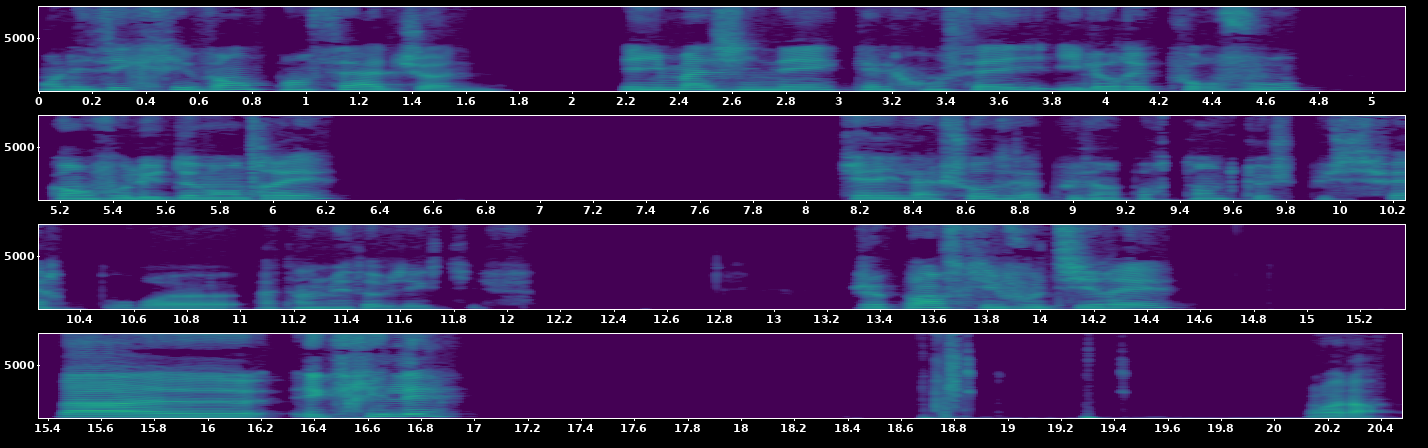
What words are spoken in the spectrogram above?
En les écrivant, pensez à John et imaginez quels conseils il aurait pour vous quand vous lui demanderez quelle est la chose la plus importante que je puisse faire pour atteindre mes objectifs? Je pense qu'il vous dirait Bah, écris-les. Voilà.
